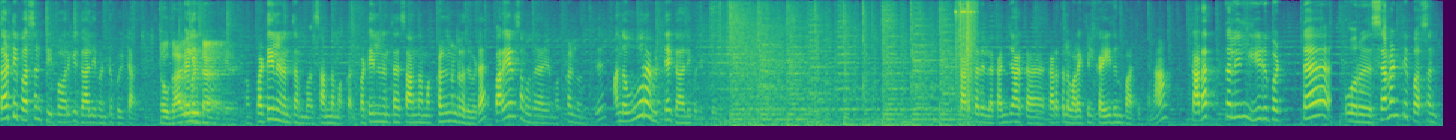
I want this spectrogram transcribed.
தேர்ட்டி பர்சன்ட் இப்போ வரைக்கும் காலி பண்ணிட்டு போயிட்டாங்க. பட்டியலினத்தை சார்ந்த மக்கள். பட்டியலினத்தை சார்ந்த மக்கள்ன்றதை விட பறையர் சமுதாய மக்கள் வந்து அந்த ஊரை விட்டே காலி பண்ணிட்டு போயிட்டாங்க. கடத்தல் இல்லை கஞ்சா க கடத்தல் வழக்கில் கைதுன்னு பார்த்தீங்கன்னா கடத்தலில் ஈடுபட்ட ஒரு 70% பர்சன்ட்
